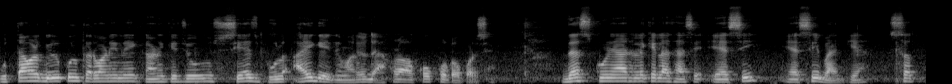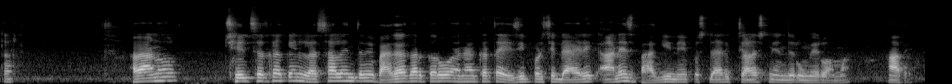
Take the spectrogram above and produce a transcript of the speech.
ઉતાવળ બિલકુલ કરવાની નહીં, કારણ કે જો સેજ ભૂલ આવી ગઈ તમારે દાખલો આખો ખોટો પડશે. દસ ગુણ્યા આઠ એટલે કેટલા થશે? એંસી. એંસી ભાગ્યા સત્તર. હવે આનો છેદ સરખા કંઈ લસા લઈને તમે ભાગાકાર કરો, એના કરતાં ઇઝી પડશે. ડાયરેક્ટ આને જ ભાગીને, પછી ડાયરેક્ટ ચાળીસની અંદર ઉમેરવામાં આવે.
